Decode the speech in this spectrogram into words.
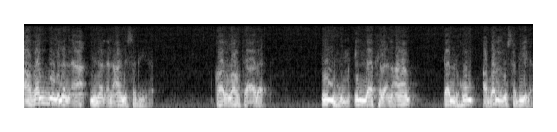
أضل من من الأنعام سبيلا. قال الله تعالى إنهم إلا كالأنعام بل هم أضل سبيلا.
